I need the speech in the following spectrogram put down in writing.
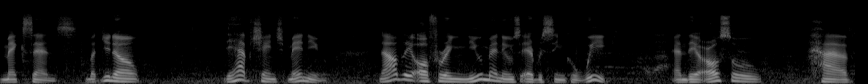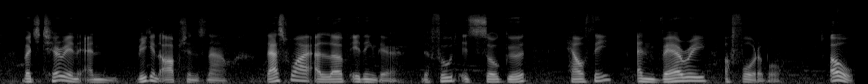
makes sense. But you know, they have changed menu. Now they're offering new menus every single week. And they also have vegetarian and vegan options now. That's why I love eating there. The food is so good, healthy, and very affordable. Oh,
